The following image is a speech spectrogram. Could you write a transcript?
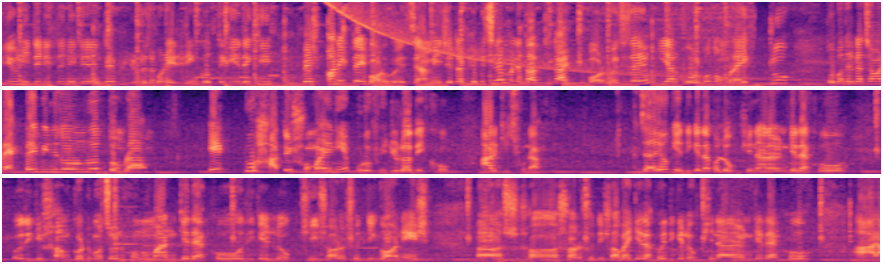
ভিডিও নিতে নিতে নিতে নিতে ভিডিওটা যখন এডিটিং করতে গিয়ে দেখি বেশ অনেকটাই বড় হয়েছে। আমি যেটা ভেবেছিলাম মানে তার থেকে আরেকটু বড় হয়েছে। যাই হোক, কি আর করব? তোমরা একটু, তোমাদের কাছে আমার একটাই বিনীত অনুরোধ, তোমরা একটু হাতে সময় নিয়ে পুরো ভিডিওটা দেখো, আর কিছু না। যাই হোক, এদিকে দেখো লক্ষ্মীনারায়ণকে দেখো, ওদিকে সংকটমোচন হনুমানকে দেখো, ওদিকে লক্ষ্মী, সরস্বতী, গণেশ সরস্বতী সবাইকে দেখো, এদিকে লক্ষ্মীনারায়ণকে দেখো। আর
